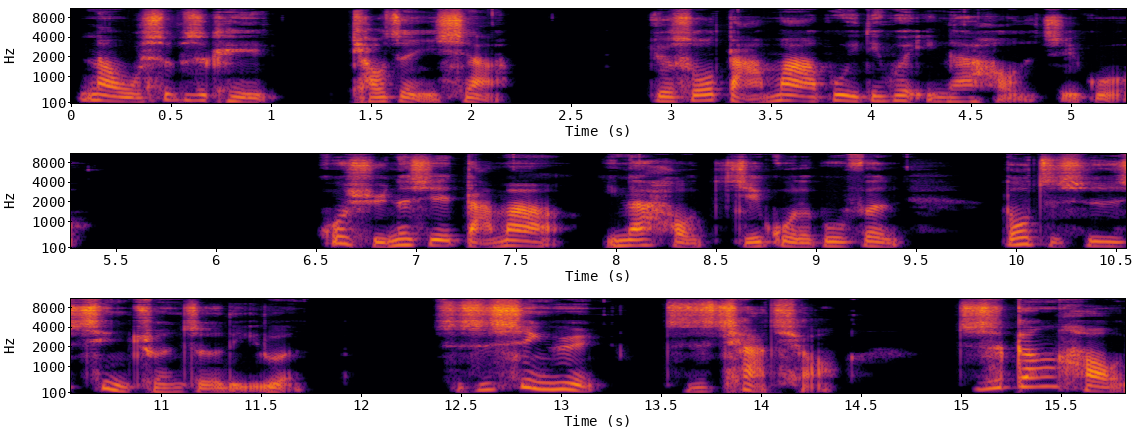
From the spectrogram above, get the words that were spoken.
那我是不是可以调整一下？有时候打骂不一定会迎来好的结果，或许那些打骂迎来好结果的部分，都只是幸存者理论，只是幸运，只是恰巧，只是刚好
